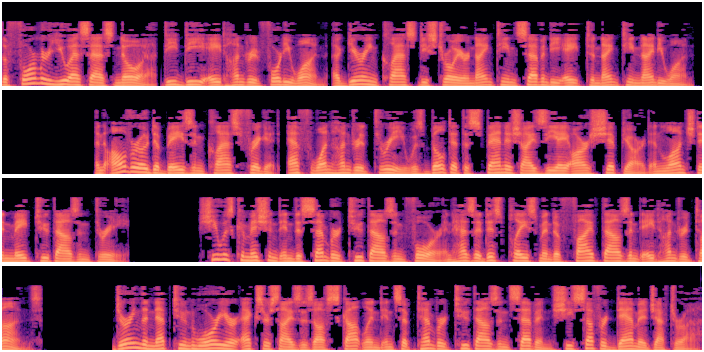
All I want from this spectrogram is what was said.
The former USS Noa DD-841, a Gearing-class destroyer 1978–1991. An Álvaro de Bazan-class frigate, F-103 was built at the Spanish IZAR shipyard and launched in May 2003. She was commissioned in December 2004 and has a displacement of 5,800 tons. During the Neptune Warrior exercises off Scotland in September 2007 she suffered damage after a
